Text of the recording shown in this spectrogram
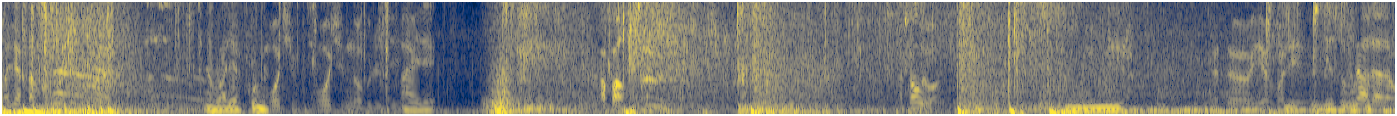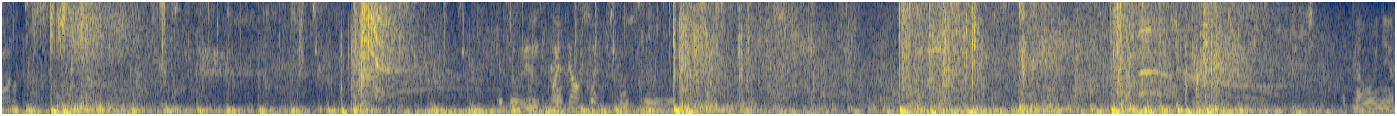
Валер, там ходит двое. Валер умер. Очень, очень много людей. А, или... Попал. Нашел его? Не, не- вижу. Это я, Валерий. Внизу вот Да, тут, да, да, вот. Это Блин, вниз поднялся? Нет.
